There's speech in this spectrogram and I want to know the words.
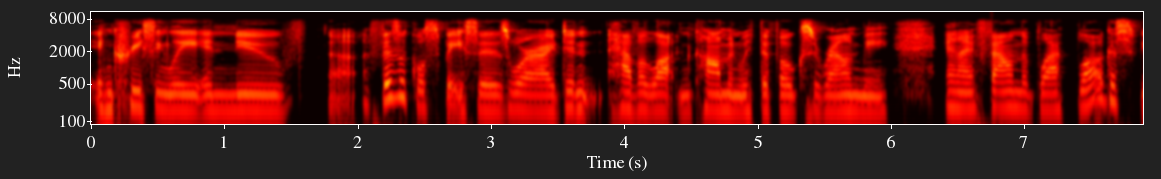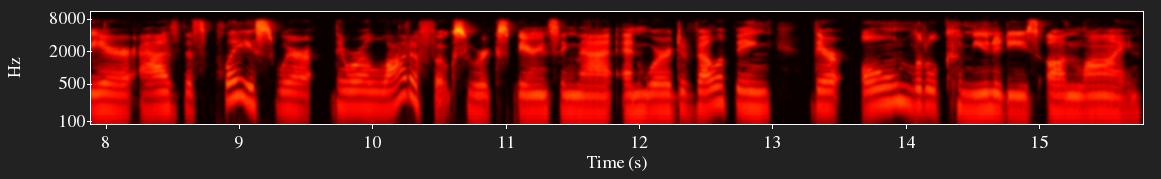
increasingly in new uh, physical spaces where I didn't have a lot in common with the folks around me. And I found the Black blogosphere as this place where there were a lot of folks who were experiencing that and were developing their own little communities online.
